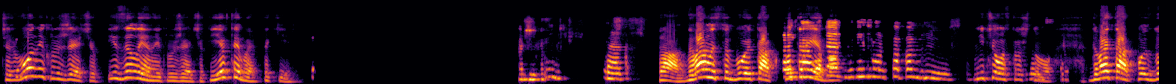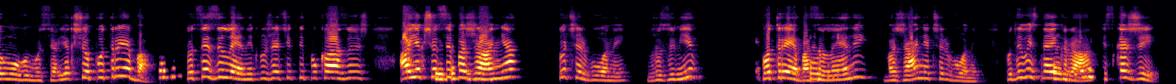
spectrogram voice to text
червоний кружечок і зелений кружечок. Є в тебе такі? Так, Так, давай ми з тобою так. Потреба. немножко. Нічого страшного. Давай так по- домовимося. Якщо потреба, то це зелений кружечок ти показуєш, а якщо це бажання, то червоний. Зрозумів? Потреба Так. зелений, бажання червоний. Подивись на Так. екран і скажи,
